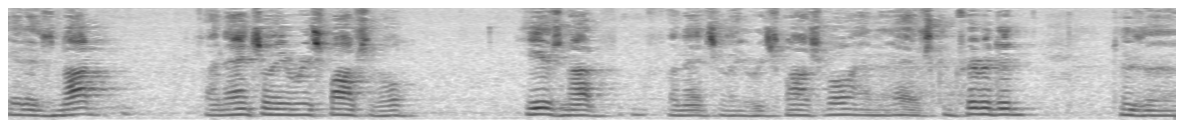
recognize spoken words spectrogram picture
It is not financially responsible. He is not financially responsible and has contributed to the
